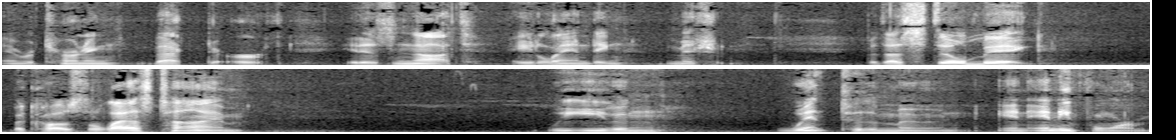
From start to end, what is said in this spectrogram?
and returning back to Earth. It is not a landing mission. But that's still big because the last time we even went to the moon in any form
